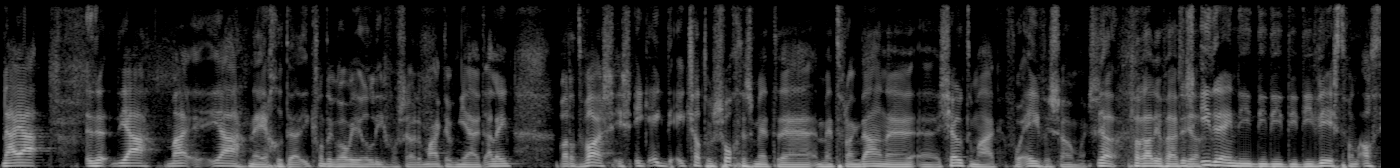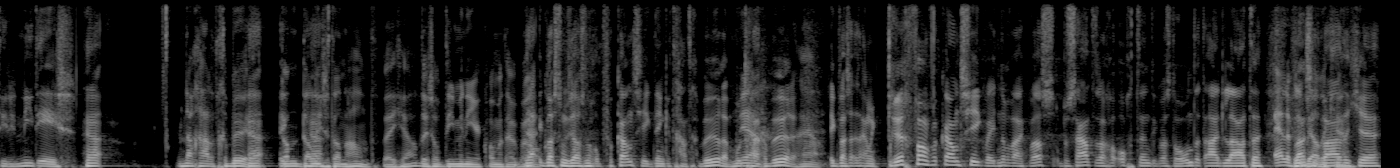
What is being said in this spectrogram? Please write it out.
Nou ja, eh, ja, maar eh, ja, nee, goed. ik vond het wel weer heel lief of zo. Dat maakt ook niet uit. Alleen wat het was, is ik, ik, ik zat toen 's ochtends met, eh, met Frank Daan eh, eh, show te maken voor Even Zomers. Ja, van Radio 50. Dus iedereen die, die, die, die, die wist van als die er niet is, ja. Dan gaat het gebeuren. Ja, ik- dan dan ja. is het aan de hand, weet je wel. Dus op die manier kwam het ook wel. ja, ik was toen zelfs nog op vakantie. Ik denk, het gaat gebeuren. Het moet Ja. gaan gebeuren. Ik was uiteindelijk terug van vakantie. Ik weet nog waar ik was. Op een zaterdagochtend. Ik was de hond uitlaten. Elf Langs het watertje.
